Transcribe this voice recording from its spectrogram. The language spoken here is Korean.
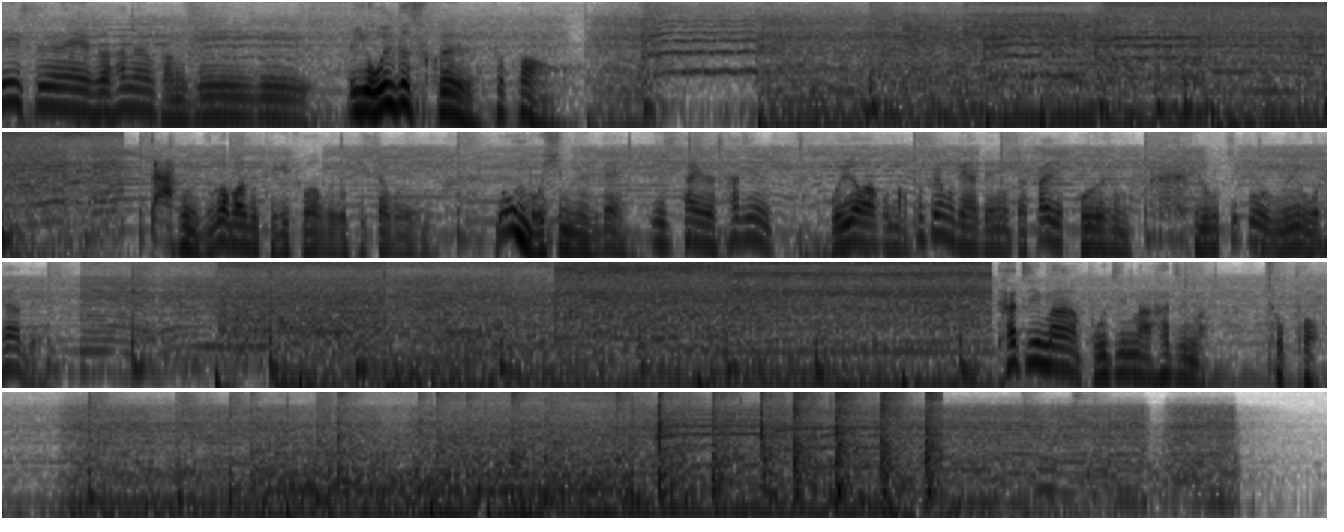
케이스에서 하는 방식이 이게 올드 스쿨 초펑 딱 누가 봐도 되게 좋아 보이고 비싸 보이고 막 너무 멋있는데 인스타에서 사진 올려갖고 막 뿅뿅 돼야 되니까 빨리 보여서 막 이러고 찍고 올리고 해야 돼. 타지마 보지마 하지마. 초퍼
